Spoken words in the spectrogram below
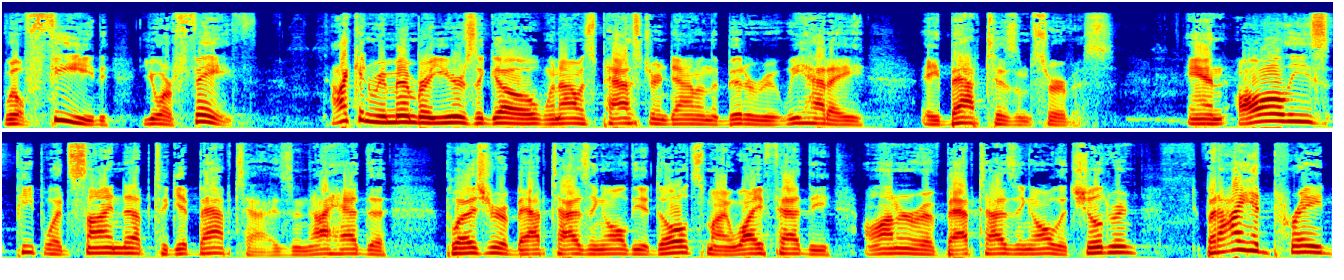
will feed your faith. I can remember years ago when I was pastoring down in the Bitterroot, we had a, a baptism service. And all these people had signed up to get baptized. And I had the pleasure of baptizing all the adults. My wife had the honor of baptizing all the children. But I had prayed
